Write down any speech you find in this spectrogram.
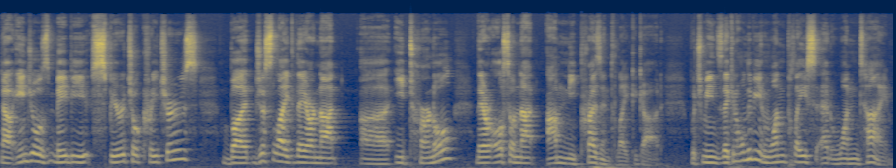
Now, angels may be spiritual creatures, but just like they are not uh, eternal, they are also not omnipresent like God, which means they can only be in one place at one time.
